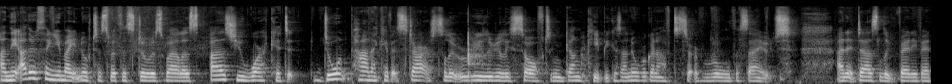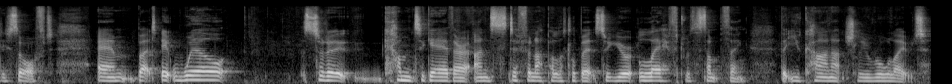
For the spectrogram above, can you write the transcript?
And the other thing you might notice with this dough as well is as you work it, don't panic if it starts to look really, really soft and gunky because I know we're going to have to sort of roll this out and it does look very, very soft. Um, but it will sort of come together and stiffen up a little bit so you're left with something that you can actually roll out.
